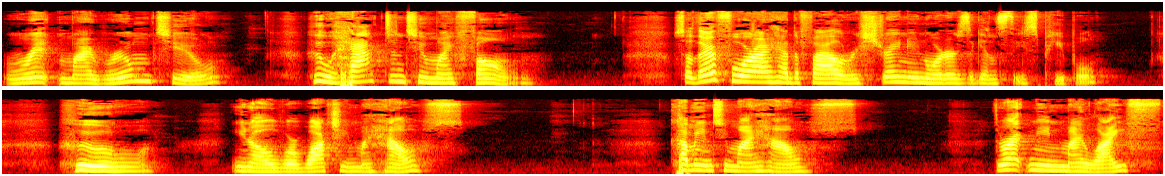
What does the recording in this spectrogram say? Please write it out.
rent my room to who hacked into my phone. So therefore I had to file restraining orders against these people who, you know, were watching my house, coming to my house, threatening my life,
